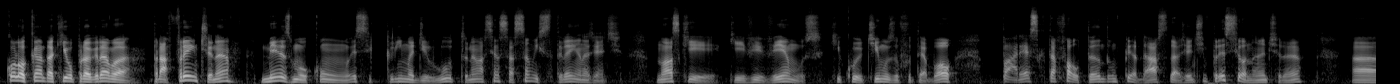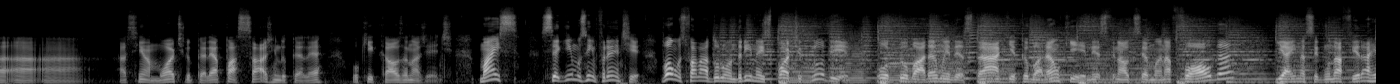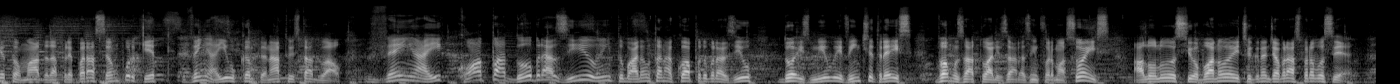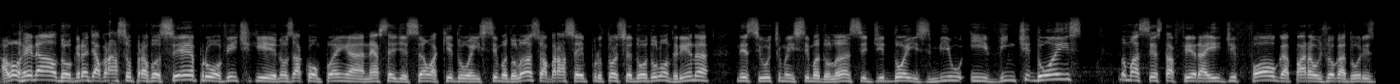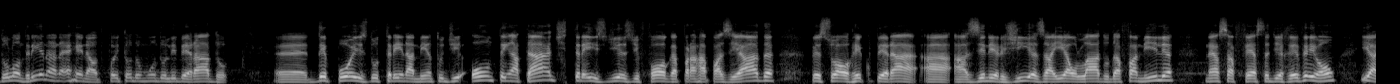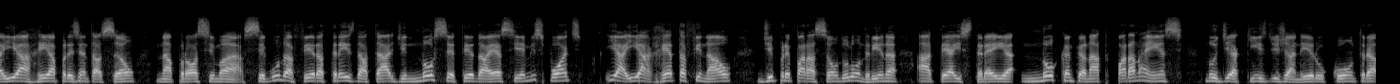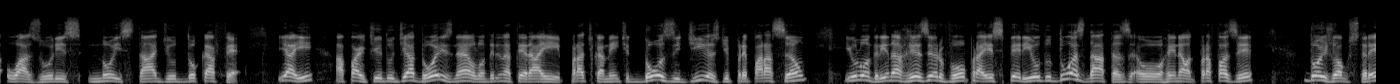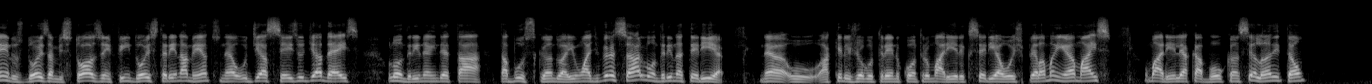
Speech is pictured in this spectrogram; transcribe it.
Colocando aqui o programa para frente, né? Mesmo com esse clima de luto, né? Uma sensação estranha, né, gente? Nós que, que vivemos, que curtimos o futebol, parece que está faltando um pedaço da gente impressionante, né? A, a, a, assim, a morte do Pelé, a passagem do Pelé, o que causa na gente. Mas seguimos em frente. Vamos falar do Londrina Esporte Clube. O Tubarão em destaque. Tubarão que nesse final de semana folga e aí na segunda-feira a retomada da preparação, porque vem aí o campeonato estadual. Vem aí Copa do Brasil, hein? Tubarão tá na Copa do Brasil 2023. Vamos atualizar as informações? Alô, Lúcio, boa noite, grande abraço para você. Alô, Reinaldo, grande abraço para você, para o ouvinte que nos acompanha nessa edição aqui do Em Cima do Lance. Um abraço aí para o torcedor do Londrina, nesse último Em Cima do Lance de 2022 numa sexta-feira aí de folga para os jogadores do Londrina, né, Reinaldo? Foi todo mundo liberado é, depois do treinamento de ontem à tarde, três dias de folga para a rapaziada, pessoal recuperar a, as energias aí ao lado da família nessa festa de Réveillon e aí a reapresentação na próxima segunda-feira, três da tarde, no CT da SM Sports e aí a reta final de preparação do Londrina até a estreia no Campeonato Paranaense no dia 15 de janeiro contra o Azures no Estádio do Café. E aí, a partir do dia 2, né, o Londrina terá aí praticamente 12 dias de preparação e o Londrina reservou para esse período duas datas, o Reinaldo, para fazer dois jogos treinos, dois amistosos, enfim, dois treinamentos, né? O dia 6 e o dia 10. O Londrina ainda está tá buscando aí um adversário. Londrina teria né, o, aquele jogo treino contra o Marília, que seria hoje pela manhã, mas o Marília acabou cancelando, então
